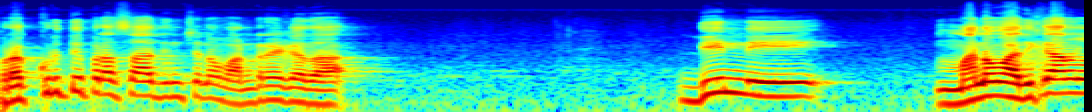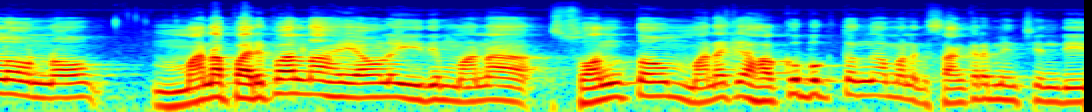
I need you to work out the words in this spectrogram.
ప్రకృతి ప్రసాదించిన వనరే కదా. దీన్ని మనం అధికారంలో ఉన్నాం మన పరిపాలనా హయాంలో ఇది మన సొంతం మనకి హక్కుభుక్తంగా మనకు సంక్రమించింది.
